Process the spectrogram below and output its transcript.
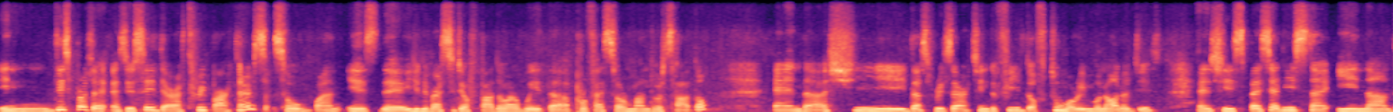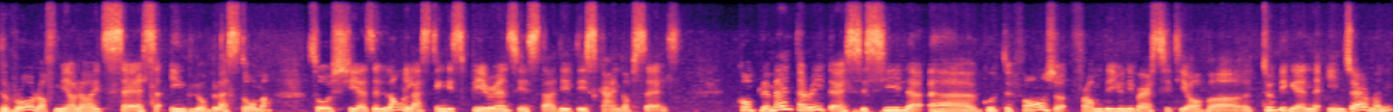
In this project, as you say, there are three partners. So one is the University of Padua with uh, Professor Mandruzzato, and uh, she does research in the field of tumor immunology, and she's specialist in uh, the role of myeloid cells in glioblastoma. So she has a long-lasting experience in studying this kind of cells. Complementary, there's Cécile uh, from the University of uh, Tübingen in Germany,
